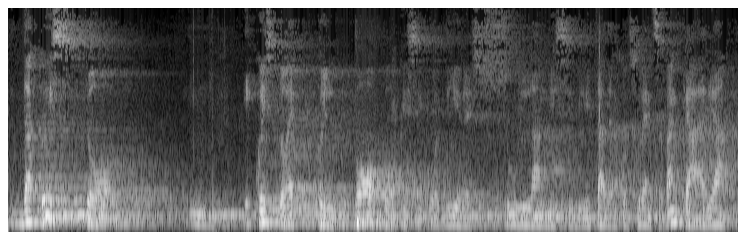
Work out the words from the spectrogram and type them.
Da questo, mm, e questo è quel poco che si può dire sull'ammissibilità della consulenza bancaria,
